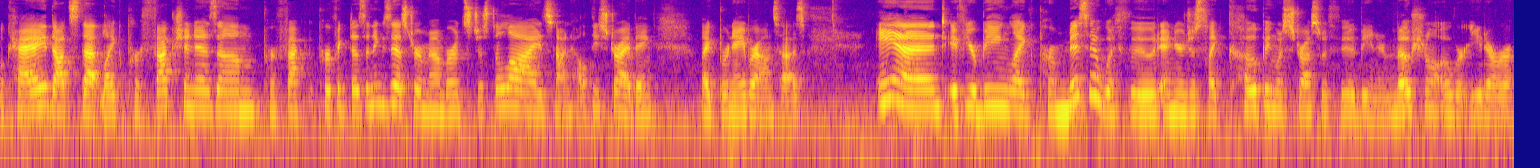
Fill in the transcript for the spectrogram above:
okay that's that like perfectionism perfect perfect doesn't exist remember it's just a lie it's not healthy striving like brene brown says and if you're being like permissive with food and you're just like coping with stress with food being an emotional overeater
